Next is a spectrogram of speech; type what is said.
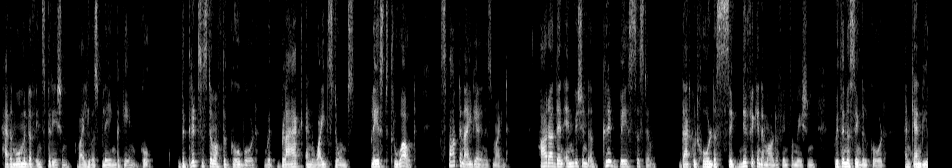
had a moment of inspiration while he was playing the game Go. The grid system of the Go board, with black and white stones placed throughout, sparked an idea in his mind. Hara then envisioned a grid based system that could hold a significant amount of information within a single code and can be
